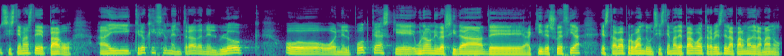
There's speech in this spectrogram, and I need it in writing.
sistemas de pago. Hay, creo que hice una entrada en el blog o, en el podcast que una universidad de aquí de Suecia estaba probando un sistema de pago a través de la palma de la mano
